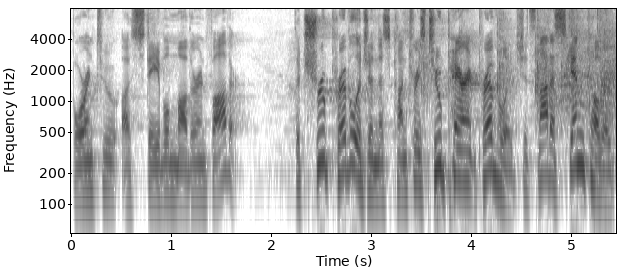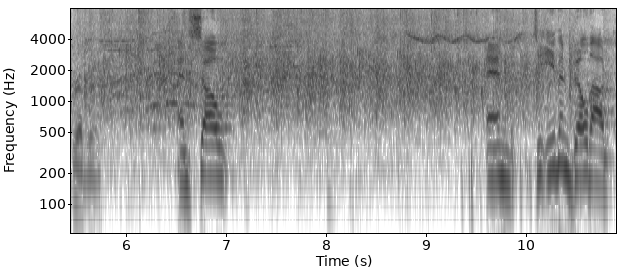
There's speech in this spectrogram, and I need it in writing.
born to a stable mother and father. The true privilege in this country is two parent privilege, it's not a skin color privilege. And so, and to even build out,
